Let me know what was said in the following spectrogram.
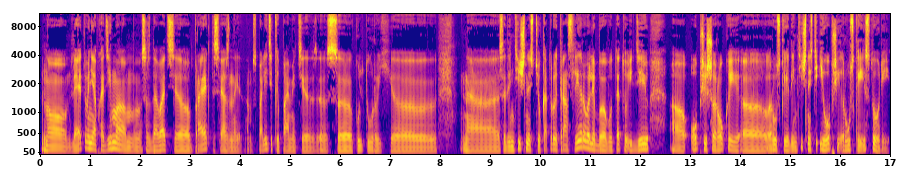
Но для этого необходимо создавать э, проекты, связанные там, с политикой памяти, с культурой, э, Э, с идентичностью, которые транслировали бы вот эту идею э, общей широкой э, русской идентичности и общей русской истории.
